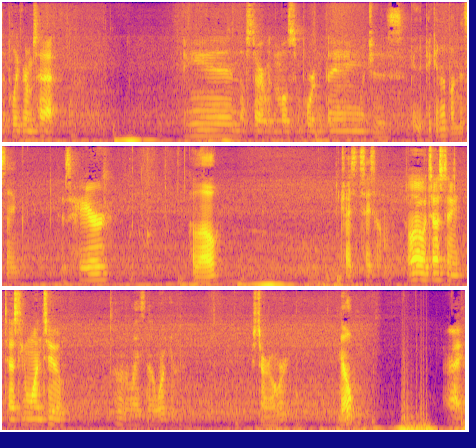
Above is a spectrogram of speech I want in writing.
the pilgrim's hat. Start with the most important thing, which is Barely picking up on this thing. his hair. Hello. He Tries to say something. Hello, testing. Testing one, two. I don't know why it's not working. Start over. Nope. All right.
